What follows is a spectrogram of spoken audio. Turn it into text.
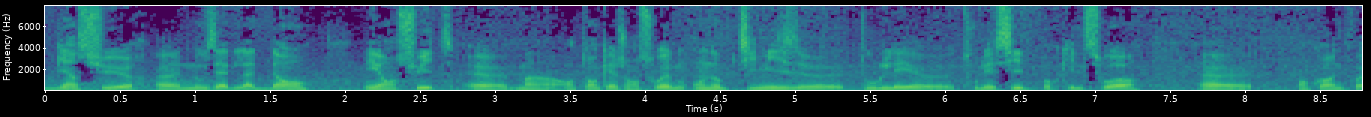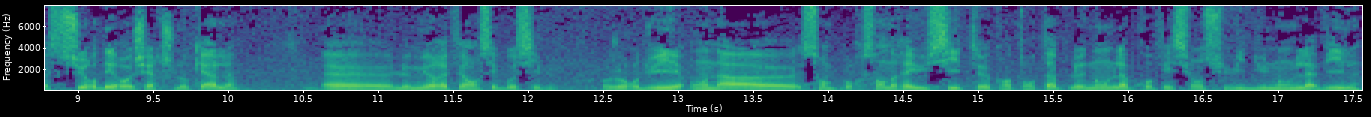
bien sûr, nous aide là-dedans. Et ensuite, ben, en tant qu'agence web, on optimise tous les tous les sites pour qu'ils soient encore une fois sur des recherches locales, le mieux référencé possible. Aujourd'hui, on a 100% de réussite quand on tape le nom de la profession suivi du nom de la ville.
